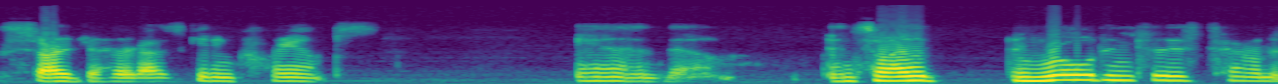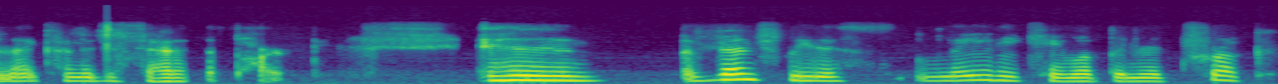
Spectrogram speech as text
started to hurt. I was getting cramps, and um, and so I rolled into this town, and I kind of just sat at the park, and eventually this lady came up in her truck,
